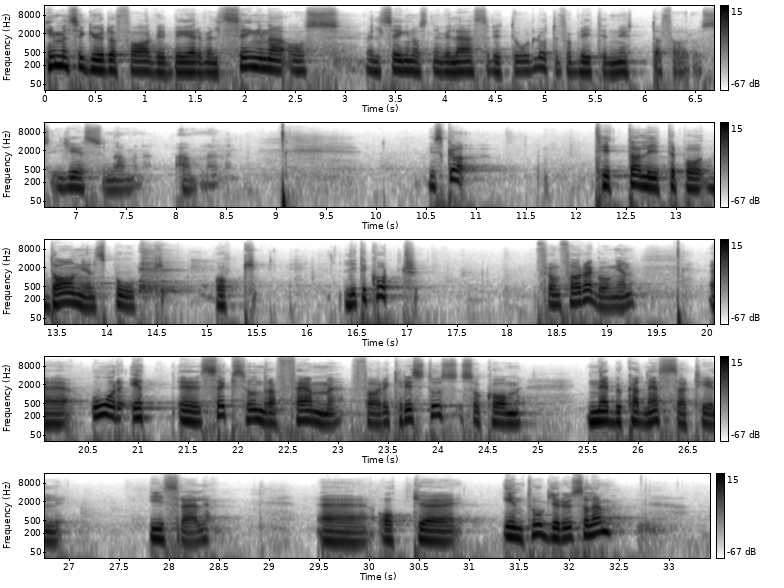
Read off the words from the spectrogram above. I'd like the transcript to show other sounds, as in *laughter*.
Himmelske Gud och Far, vi ber välsigna oss, välsigna oss när vi läser ditt ord. Låt det få bli till nytta för oss. I Jesu namn. Amen. Vi ska titta lite på Daniels bok och lite kort från förra gången. Eh, år ett, eh, 605 f.Kr. så kom Nebukadnessar till Israel Eh, och eh, intog Jerusalem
